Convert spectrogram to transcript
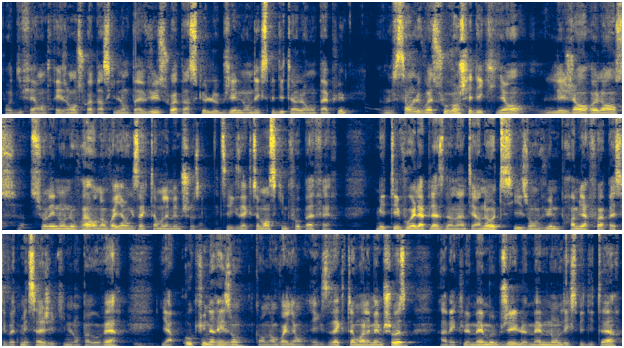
pour différentes raisons, soit parce qu'ils ne l'ont pas vu, soit parce que l'objet et le nom d'expéditeur ne leur pas plu. Ça, on le voit souvent chez des clients. Les gens relancent sur les non-ouvreurs en envoyant exactement la même chose. C'est exactement ce qu'il ne faut pas faire. Mettez-vous à la place d'un internaute. S'ils ont vu une première fois passer votre message et qu'ils ne l'ont pas ouvert, il n'y a aucune raison qu'en envoyant exactement la même chose, avec le même objet, le même nom de l'expéditeur,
